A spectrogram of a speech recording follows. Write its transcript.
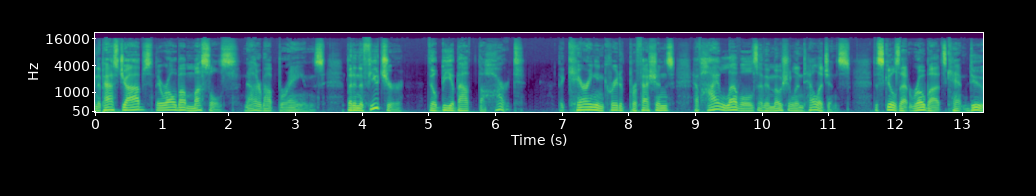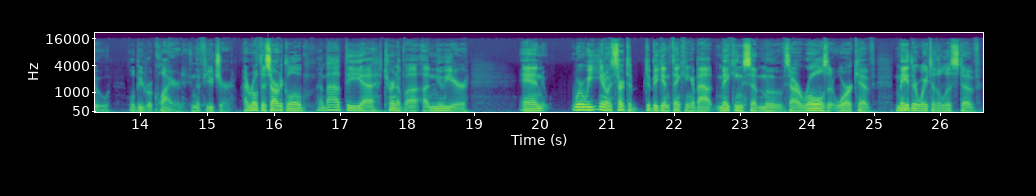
In the past jobs, they were all about muscles. Now they're about brains. But in the future, they'll be about the heart. The caring and creative professions have high levels of emotional intelligence, the skills that robots can't do will be required in the future. I wrote this article about the uh, turn of a, a, new year, and where we you know start to, to begin thinking about making some moves. Our roles at work have made their way to the list of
